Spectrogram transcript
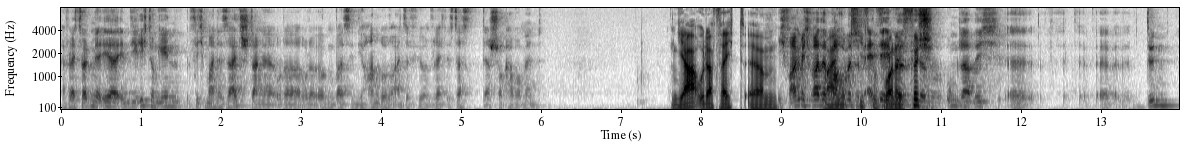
Ja, vielleicht sollten wir eher in die Richtung gehen, sich mal eine Salzstange oder, oder irgendwas in die Harnröhre einzuführen. Vielleicht ist das der Schocker-Moment. Ja, oder vielleicht, ähm, Ich frage mich gerade, warum es am Ende Fisch. so unglaublich äh, äh, dünn,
